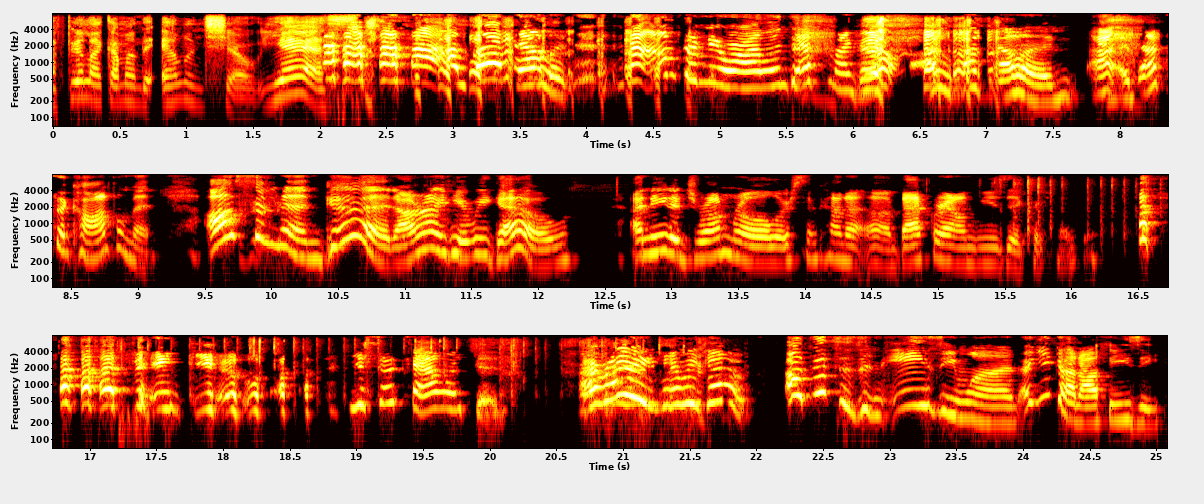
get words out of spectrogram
I feel like I'm on the Ellen show. Yes. I love Ellen. Now, I'm from New Orleans. That's my girl. I love Ellen. I, that's a compliment. Awesome, then. Good. All right, here we go. I need a drum roll or some kind of uh, background music or something. Thank you. You're so talented. All right, here we go. Oh, this is an easy one. Oh, you got off easy.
